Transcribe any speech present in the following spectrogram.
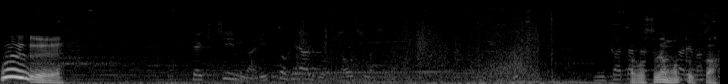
うぅ。敵チームがリフトヘラルドを倒しました味方タゴスでも持っとくか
